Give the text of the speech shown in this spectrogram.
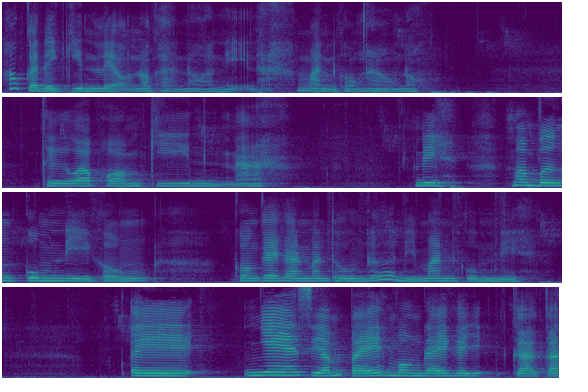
เฮาก็ได้กินแล้วเนาะค่ะนอนนี่นะมันของเฮาเนาะถือว่าพร้อมกินนะ นี่ มาเบิงกลุ่มนี่ของของแกคันบรรทุงเด้อนี่มันกลุ่มนี่ เอแง่เสียมไปมองใดก็ก็กระ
